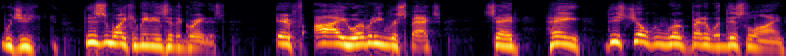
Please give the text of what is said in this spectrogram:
which is, this is why comedians are the greatest. If I, who everybody respects, said, hey, this joke would work better with this line,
